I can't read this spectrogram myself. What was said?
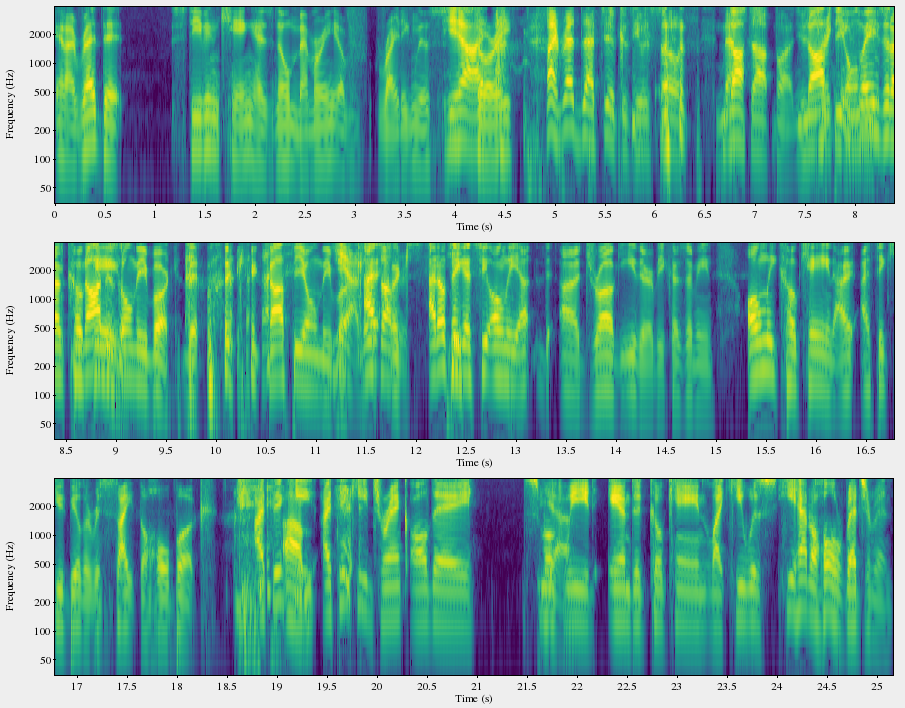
And I read that Stephen King has no memory of writing this Yeah, I- story. I, read that too because he was so messed up on. He was not drinking- the only, blames it on Not his only book. That, not the only book. Yeah, there's I, others. I don't think it's the only uh, uh, drug either, because I mean, only cocaine. I, I think you'd be able to recite the whole book. I think he I think he drank all day, smoked Yeah. weed, and did cocaine. Like he was he had a whole regimen.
